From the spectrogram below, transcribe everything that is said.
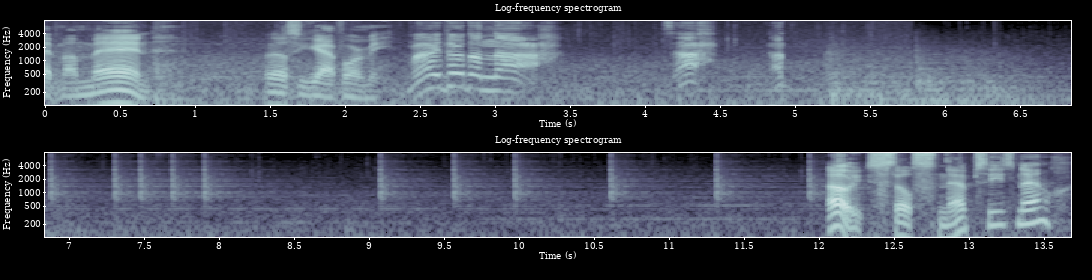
right, my man. What else you got for me? Oh, you sell snap seeds now?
